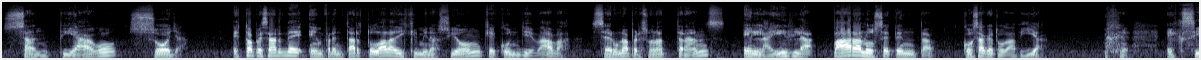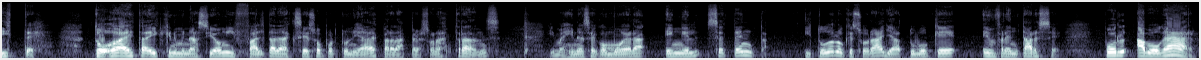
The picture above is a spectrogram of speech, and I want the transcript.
Santiago Soya. Esto a pesar de enfrentar toda la discriminación que conllevaba ser una persona trans en la isla para los 70, cosa que todavía existe. Toda esta discriminación y falta de acceso a oportunidades para las personas trans, imagínense cómo era en el 70 y todo lo que Soraya tuvo que enfrentarse por abogar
